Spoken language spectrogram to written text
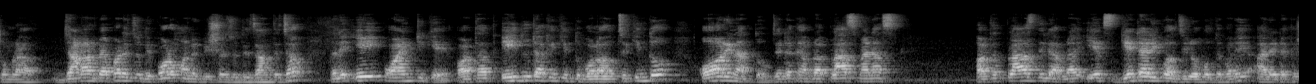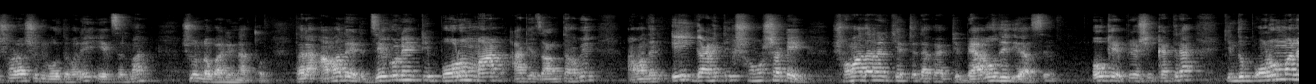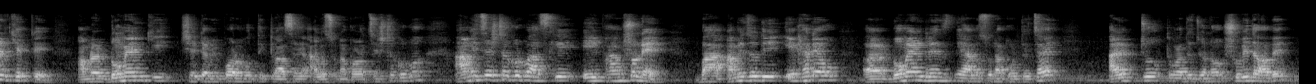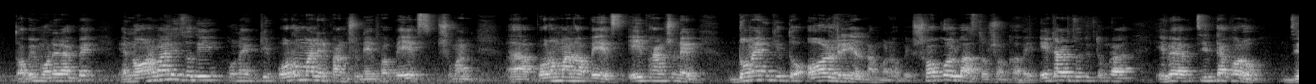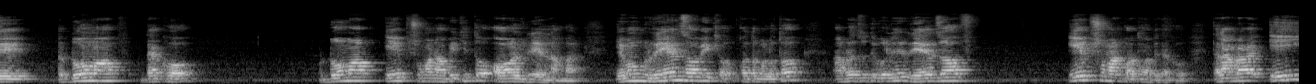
তোমরা জানার ব্যাপারে যদি পরমাণের বিষয়ে যদি জানতে চাও, তাহলে এই পয়েন্টটিকে অর্থাৎ এই দুটাকে কিন্তু বলা হচ্ছে কিন্তু অঋণাত্মক, যেটাকে আমরা প্লাস মাইনাস অর্থাৎ প্লাস দিলে আমরা এক্স গেটার ইকুয়াল জিরো বলতে পারি, আর এটাকে সরাসরি বলতে পারি এক্সের মান শূন্য বা ঋণাত্মক। তাহলে আমাদের যে কোনো একটি পরম মান আগে জানতে হবে। আমাদের এই গাণিতিক সমস্যাটি সমাধানের ক্ষেত্রে দেখো একটি ব্যবধি দিয়ে আছে। ওকে প্রিয় শিক্ষার্থীরা, কিন্তু পরম মানের ক্ষেত্রে আমরা ডোমেন কি, সেটা আমি পরবর্তী ক্লাসে আলোচনা করার চেষ্টা করব। আমি চেষ্টা করব আজকে এই ফাংশনে বা আমি যদি এখানেও ডোমেন রেঞ্জ নিয়ে আলোচনা করতে চাই, আরেকটু তোমাদের জন্য সুবিধা হবে। তবে মনে রাখবে নর্মালি যদি কোনো একটি পরম মানের ফাংশন এফ অফ এক্স সমান আহ, পরম মান অফ এক্স এই ফাংশনের ডোমেন কিন্তু অল রিয়েল নাম্বার হবে সকল বাস্তব সংখ্যা হবে। এটার যদি তোমরা এবার চিন্তা করো যে ডোম অফ দেখো ডোম অফ এফ সমান হবে কিন্তু অল রিয়েল নাম্বার এবং রেঞ্জ হবে কত বলতো? আমরা যদি বলি রেঞ্জ অফ এফ সমান কত হবে দেখো। তাহলে আমরা এই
